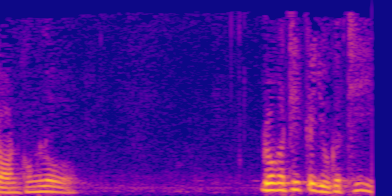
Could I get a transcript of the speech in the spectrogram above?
จรของโลก ดวงอาทิตย์ก็อยู่กับที่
